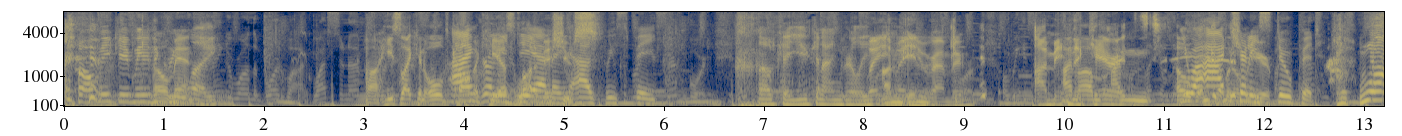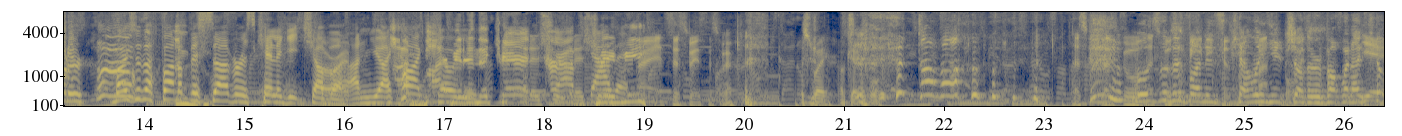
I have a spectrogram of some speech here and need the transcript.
Tommy gave me the Oh, green man. light. Uh, he's like an old comic. He has a lot of issues. as we speak. Okay, you can angrily. Wait, I'm wait, in- you Ranboo. I'm in I'm, the um, carrots. I'm- oh, You are I'm coming over actually stupid. Water. Most of the fun of this server is killing each other, Alright. and you, I I'm can't kill vibing you. in the That carrot is true, trap, is true. Damn baby. it. Alright, it's this way, it's this way. This way. Okay, cool. Double. Let's, let's go. Most of the fun speedy, is 'cause killing each boys. other, but when I killed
